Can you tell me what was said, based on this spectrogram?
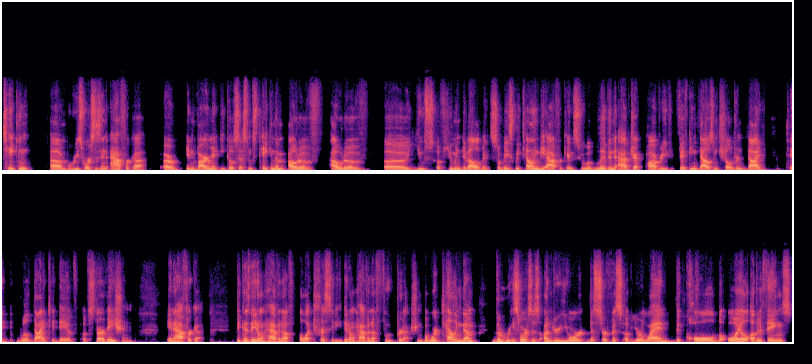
taking um, resources in Africa or environment ecosystems, taking them out of out of uh, use of human development. So basically, telling the Africans who live in abject poverty, fifteen thousand children died to, will die today of, of starvation in Africa because they don't have enough electricity they don't have enough food production but we're telling them the resources under your the surface of your land the coal the oil other things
